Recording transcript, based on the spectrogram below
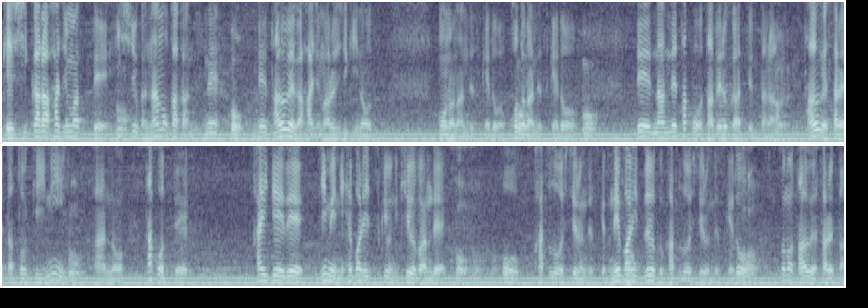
夏至から始まって1週間7日間ですねほで田植えが始まる時期のものなんですけどことなんですけどおでなんでタコを食べるかって言ったら、はい。田植えされた時にあのタコって海底で地面にへばりつくように吸盤でこう活動してるんですけど粘り強く活動してるんですけほどその田植えされた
